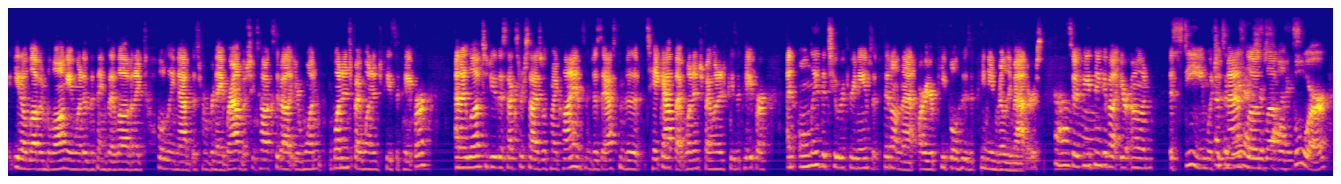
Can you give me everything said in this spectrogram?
you know love and belonging, one of the things I love, and I totally nabbed this from Brene Brown, but she talks about your one one inch by one inch piece of paper. And I love to do this exercise with my clients and just ask them to take out that one inch by one inch piece of paper, and only the two or three names that fit on that are your people whose opinion really matters. So if you think about your own esteem, which That's is Maslow's level four,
